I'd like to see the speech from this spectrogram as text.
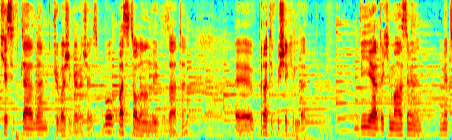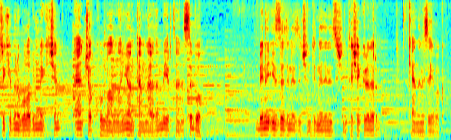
kesitlerden kübajı göreceğiz. Bu basit olanıydı zaten. Ee, pratik bir şekilde bir yerdeki malzemenin metrekübünü bulabilmek için en çok kullanılan yöntemlerden bir tanesi bu. Beni izlediğiniz için, dinlediğiniz için teşekkür ederim. Kendinize iyi bakın.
